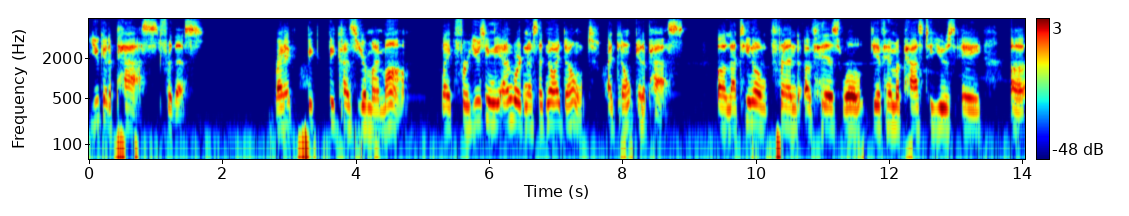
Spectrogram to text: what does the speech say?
you get a pass for this, right? Be- because you're my mom. Like for using the N word. And I said, No, I don't. I don't get a pass. A Latino friend of his will give him a pass to use a, a,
